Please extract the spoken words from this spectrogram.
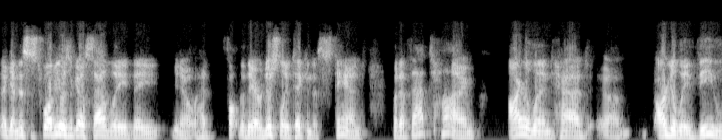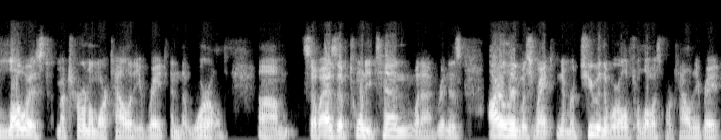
Again, this is 12 years ago. Sadly, they you know had thought that they were initially taken a stand, but at that time, Ireland had uh, arguably the lowest maternal mortality rate in the world. Um, so as of 2010, when I've written this, Ireland was ranked number two in the world for lowest mortality rate.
